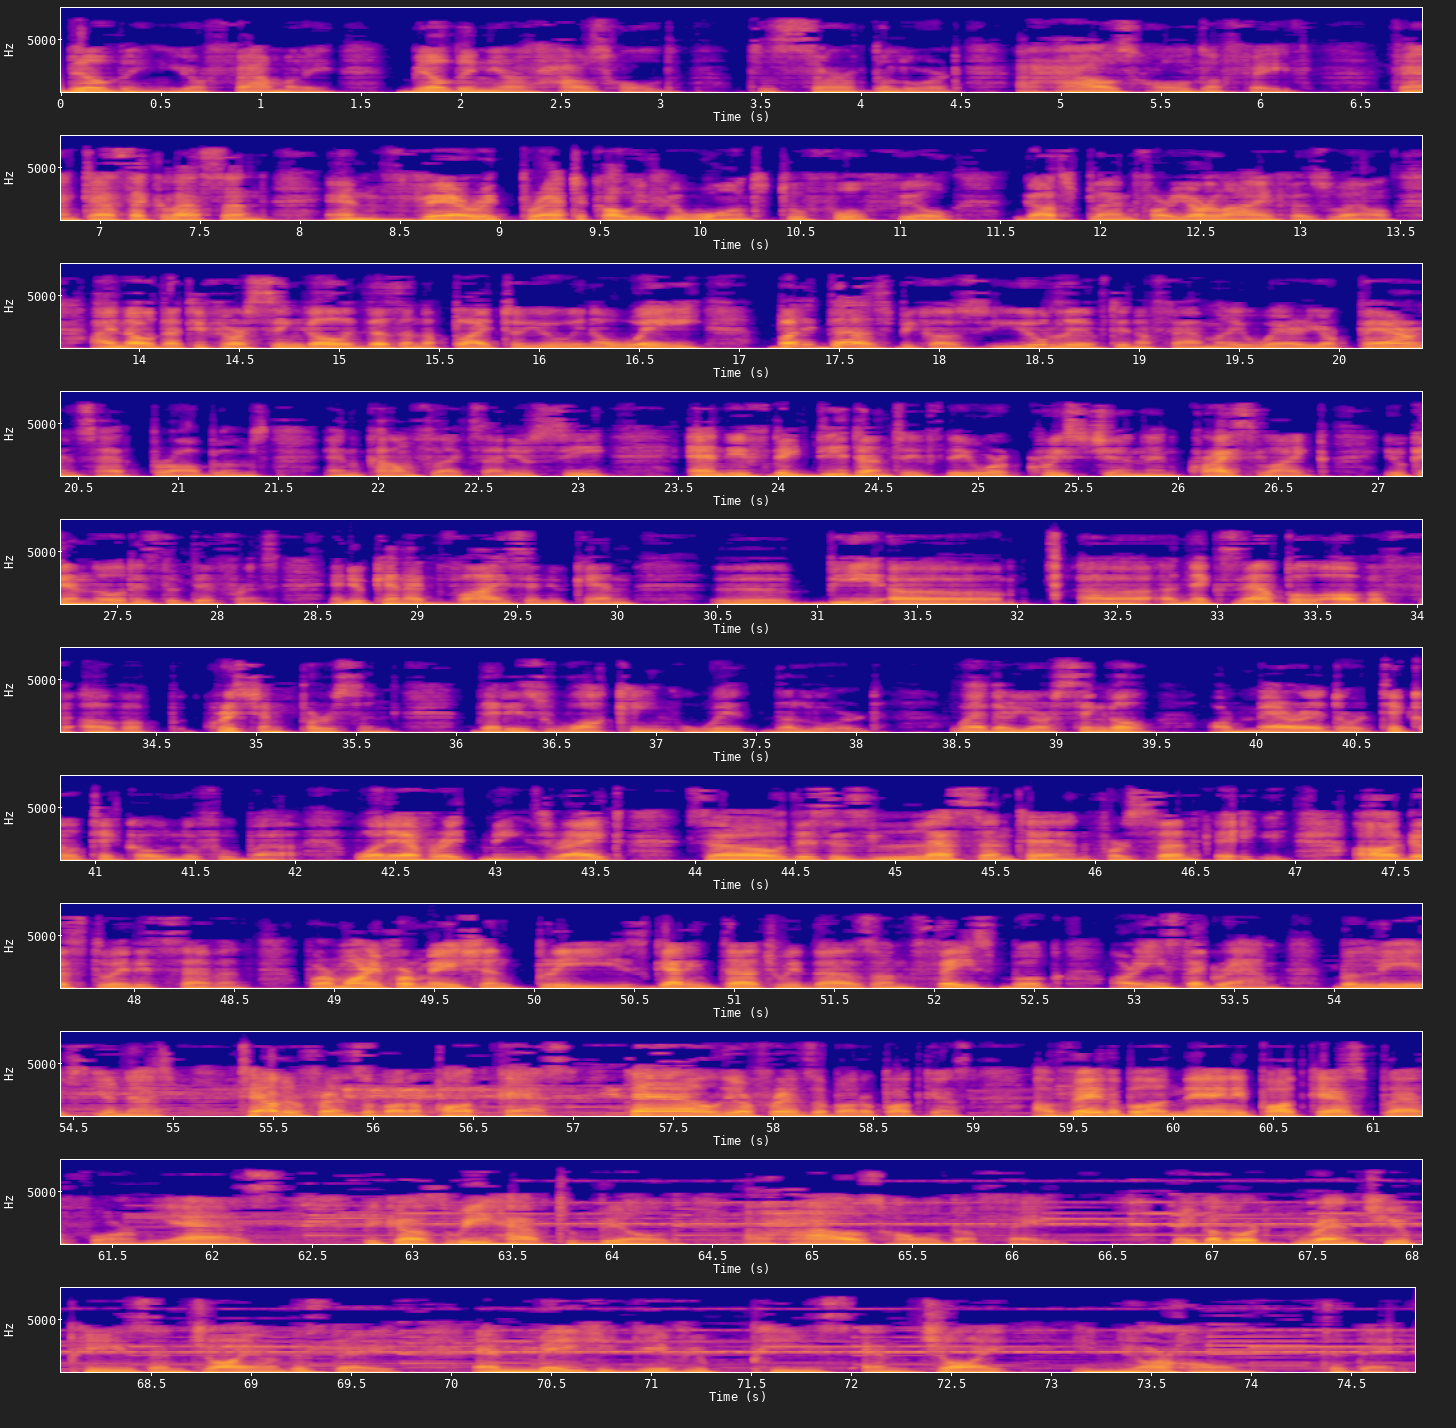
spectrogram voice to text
building your family, building your household to serve the Lord, a household of faith. Fantastic lesson and very practical if you want to fulfill God's plan for your life as well. I know that if you're single, it doesn't apply to you in a way, but it does because you lived in a family where your parents had problems and conflicts and you see, and if they didn't, if they were Christian and Christ-like, you can notice the difference and you can advise and you can uh, be uh, uh, an example of a, of a Christian person that is walking with the Lord. Whether you're single or married or tiko tiko nufuba, whatever it means, right? So this is lesson 10 for Sunday, August 27th. For more information, please get in touch with us on Facebook or Instagram, Believes UNASP. Tell your friends about a podcast. Tell your friends about a podcast available on any podcast platform. Yes, because we have to build a household of faith. May the Lord grant you peace and joy on this day, and may He give you peace and joy in your home today.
